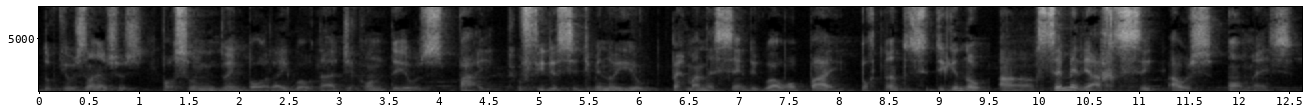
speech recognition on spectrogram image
do que os anjos, possuindo embora a igualdade com Deus Pai. O Filho se diminuiu, permanecendo igual ao Pai, portanto se dignou a semelhar-se aos homens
